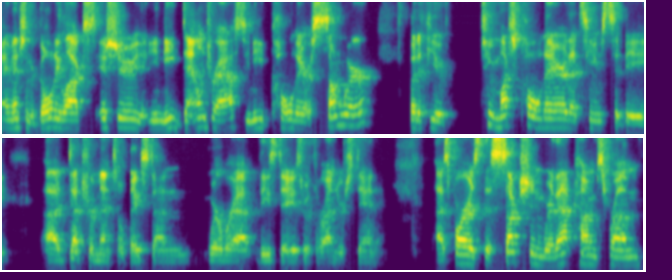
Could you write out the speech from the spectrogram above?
I mentioned the Goldilocks issue, you, need downdrafts, you need cold air somewhere, but if you have too much cold air, that seems to be uh, detrimental based on where we're at these days with our understanding. As far as the suction, where that comes from,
